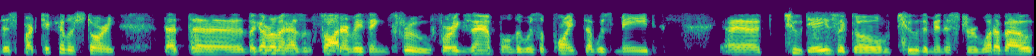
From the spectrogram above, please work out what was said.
this particular story that uh, the government hasn't thought everything through. For example, there was a point that was made uh, two days ago to the minister. What about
